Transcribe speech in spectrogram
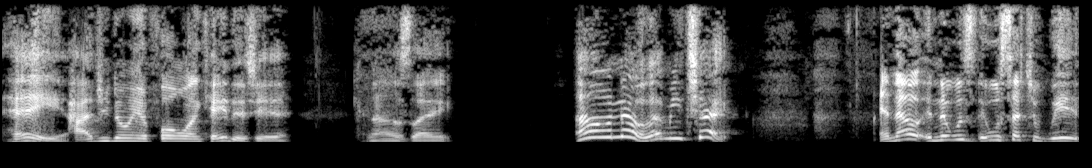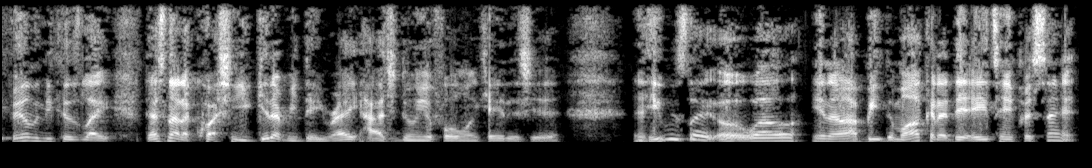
Hey, how'd you do in your 401k this year? And I was like, I don't know. Let me check. And now, and it was it was such a weird feeling because like that's not a question you get every day, right? How'd you doing your 401k this year? And he was like, "Oh well, you know, I beat the market. I did eighteen percent."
